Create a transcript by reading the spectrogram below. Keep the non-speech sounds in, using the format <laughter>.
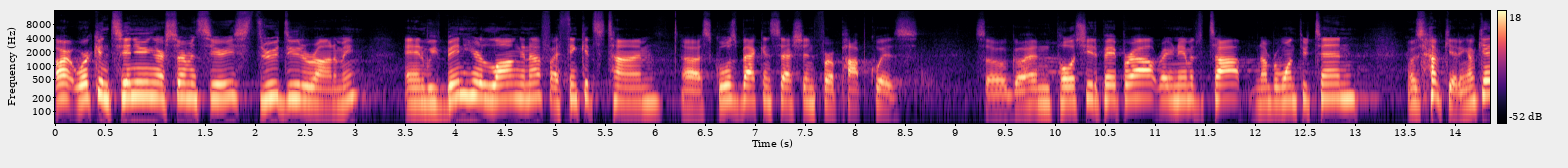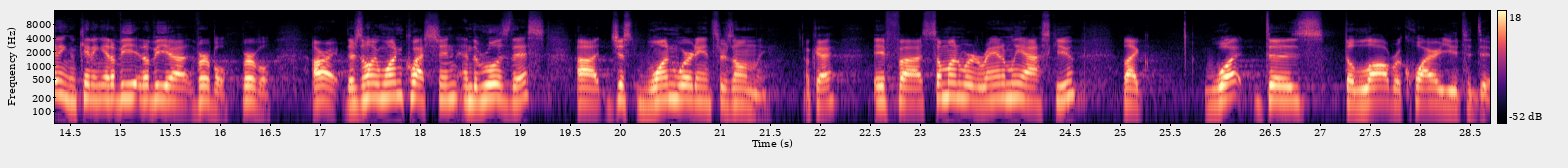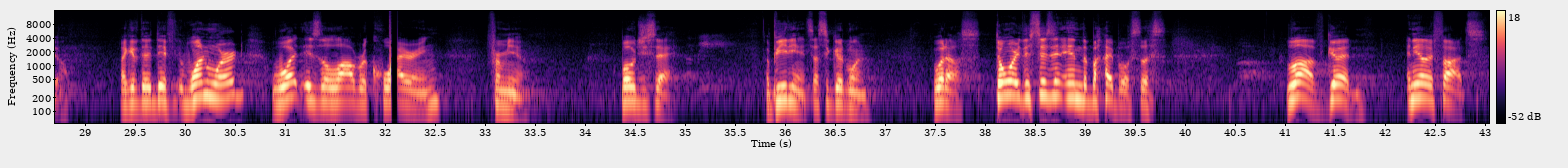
All right, we're continuing our sermon series through Deuteronomy, and we've been here long enough. I think it's time. Uh, school's back in session for a pop quiz. So go ahead and pull a sheet of paper out, write your name at the top, number one through 10. <laughs> I'm kidding, I'm kidding, I'm kidding. It'll be, it'll be uh, verbal, verbal. All right, there's only one question, and the rule is this uh, just one word answers only, okay? If uh, someone were to randomly ask you, like, what does the law require you to do? Like, if, the, if one word, what is the law requiring from you? What would you say? Obedience. Obedience. That's a good one. What else? Don't worry, this isn't in the <laughs> Bible. So love. love. Good. Any other thoughts?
